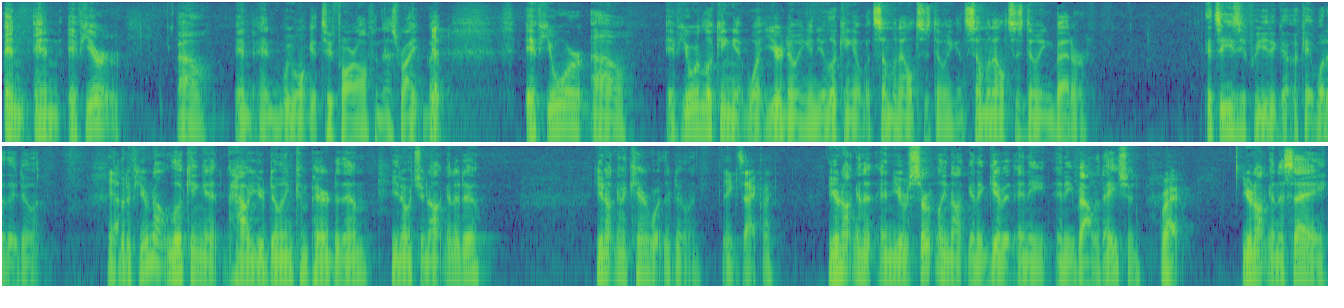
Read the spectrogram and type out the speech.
And and if you're oh and and we won't get too far off in this, right? But Yep. if you're uh if you're looking at what you're doing and you're looking at what someone else is doing and someone else is doing better, it's easy for you to go, okay, what are they doing? Yeah. But if you're not looking at how you're doing compared to them, you know what you're not going to do? You're not going to care what they're doing. exactly. You're not going to, and you're certainly not going to give it any any validation. Right. You're not going to say,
